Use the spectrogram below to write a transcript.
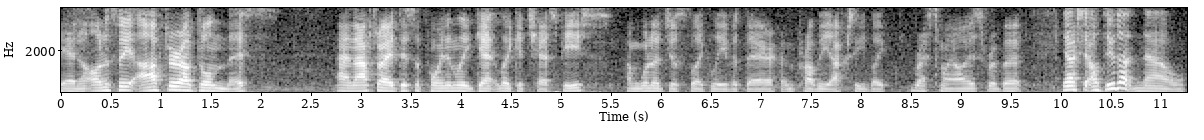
yeah, no, honestly, after I've done this, and after I disappointingly get, like, a chess piece, I'm gonna just, like, leave it there and probably actually, like, rest my eyes for a bit. Yeah, actually, I'll do that now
